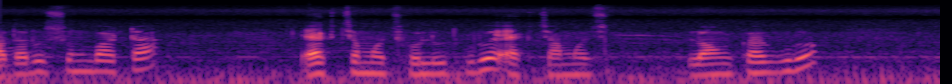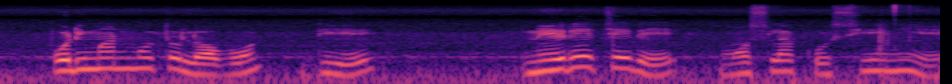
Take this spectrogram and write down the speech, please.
আদা রসুন বাটা, এক চামচ হলুদ গুঁড়ো, এক চামচ লঙ্কা গুঁড়ো, পরিমাণ মতো লবণ দিয়ে নেড়ে চেড়ে মশলা কষিয়ে নিয়ে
